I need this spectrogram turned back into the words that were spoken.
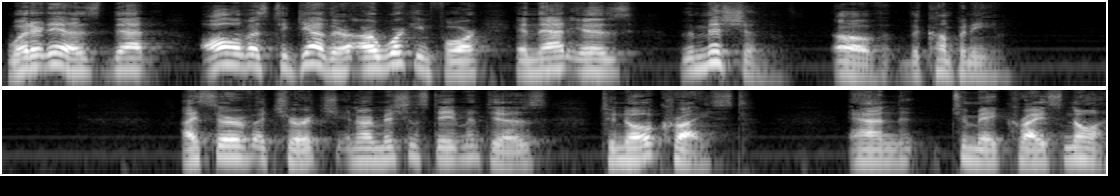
what it is that all of us together are working for, and that is the mission of the company. I serve a church, and our mission statement is to know Christ and to make Christ known.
